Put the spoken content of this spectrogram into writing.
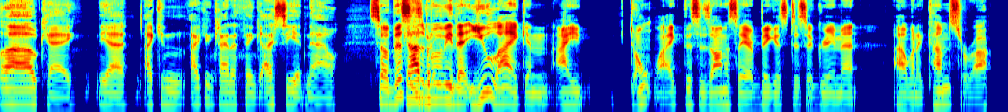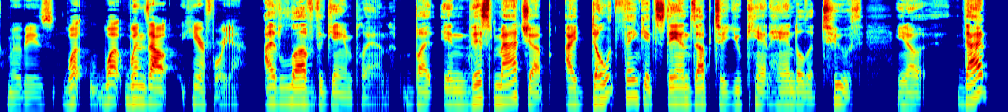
Uh, okay, yeah, I can I can kind of think I see it now. So this God, is a movie that you like and I don't like. This is honestly our biggest disagreement uh, when it comes to rock movies. What what wins out here for you? I love the game plan, but in this matchup, I don't think it stands up to you can't handle the tooth. You know, that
